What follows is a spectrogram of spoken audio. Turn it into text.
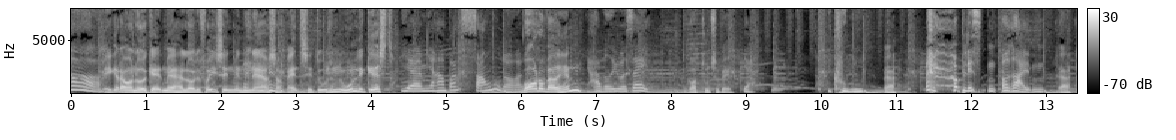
har. Ikke, at der var noget galt med at have Lotte Friis ind, men hende er jo så vant til. Du er sådan en ugenlig gæst. Ja, men jeg har bare savnet dig også. Hvor har du været henne? Jeg har været i USA. Godt, du er tilbage. Ja. I kulden. Ja, og blisten og regnen. ja.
